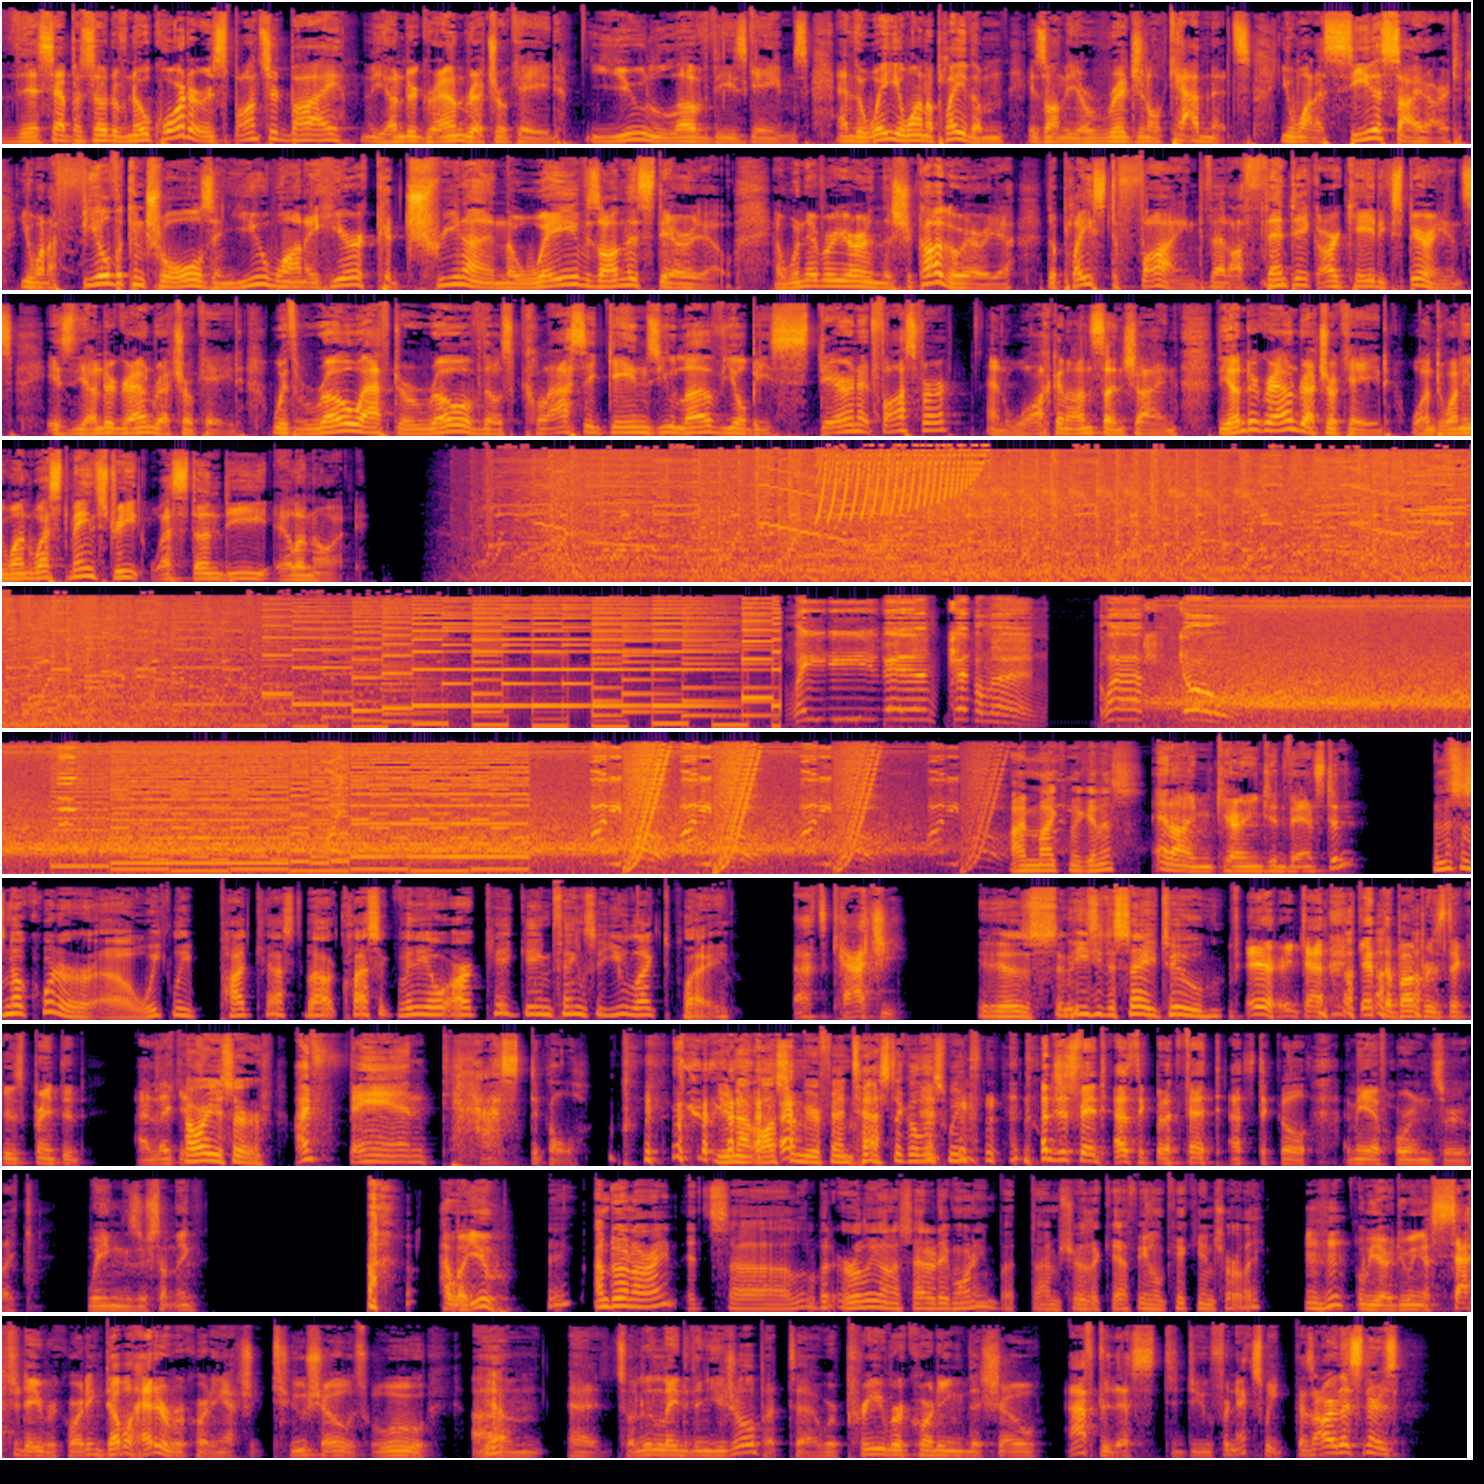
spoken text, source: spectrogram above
This episode of No Quarter is sponsored by the Underground Retrocade. You love these games, and the way you want to play them is on the original cabinets. You want to see the side art, you want to feel the controls, and you want to hear Katrina and the waves on the stereo. And whenever you're in the Chicago area, the place to find that authentic arcade experience is the Underground Retrocade. With row after row of those classic games you love, you'll be staring at phosphor and walking on sunshine. The Underground Retrocade, 121 West Main Street, West Dundee, Illinois. I'm Mike McGinnis, And I'm Carrington Vanston. and this is No Quarter, a weekly podcast about classic video arcade game things that you like to play. That's catchy. It is and easy to say too. Very catchy. Get the bumper stickers printed. I like it. How are you, sir? I'm fantastical. You're not awesome. You're fantastical this week. Not just fantastic, but a fantastical. I may have horns or like wings or something. How about you? I'm doing all right. It's uh, a little bit early on a Saturday morning, but I'm sure the caffeine will kick in shortly. Mm-hmm. We are doing a Saturday recording, double header recording, actually, two shows. Ooh. Um, uh, so a little later than usual, but uh, we're pre-recording the show after this to do for next week because our listeners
